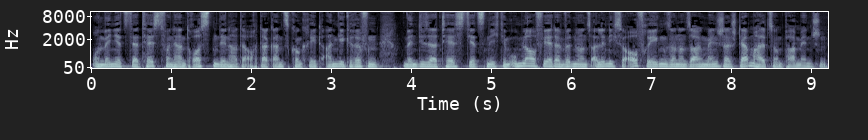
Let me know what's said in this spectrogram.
Und wenn jetzt der Test von Herrn Drosten, den hat er auch da ganz konkret angegriffen, wenn dieser Test jetzt nicht im Umlauf wäre, dann würden wir uns alle nicht so aufregen, sondern sagen, Mensch, da sterben halt so ein paar Menschen.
